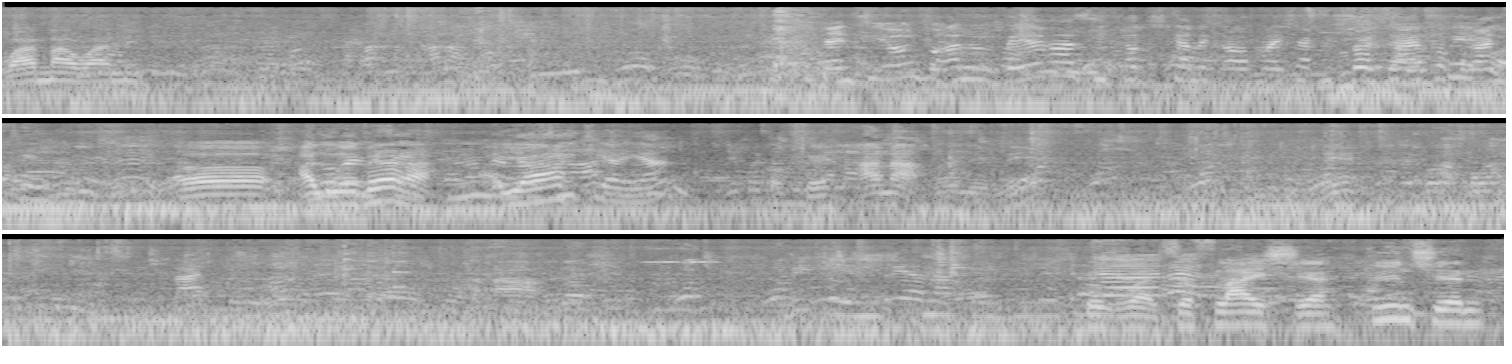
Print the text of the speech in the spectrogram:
Wana Wani. Wenn Sie irgendwo Aloe Vera sieht, würde ich gerne kaufen, weil ich habe mich total verbrannt hinten. Eh, aloe vera. Ja, ja? oke. Anak ini. Guck mal, so Fleisch, ja. Hühnchen.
